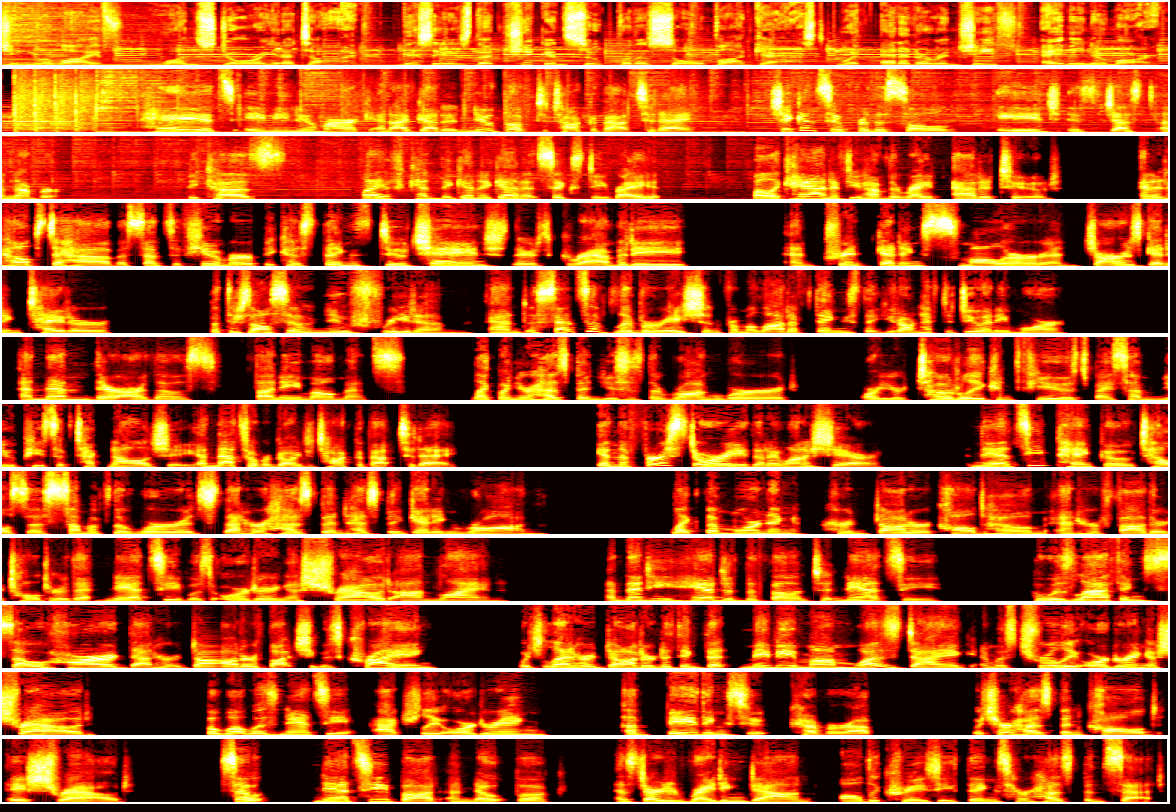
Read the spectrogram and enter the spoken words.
changing your life one story at a time. This is the Chicken Soup for the Soul podcast with editor in chief, Amy Newmark. Hey, it's Amy Newmark, and I've got a new book to talk about today Chicken Soup for the Soul Age is Just a Number. Because life can begin again at 60, right? Well, it can if you have the right attitude. And it helps to have a sense of humor because things do change. There's gravity and print getting smaller and jars getting tighter. But there's also new freedom and a sense of liberation from a lot of things that you don't have to do anymore. And then there are those funny moments, like when your husband uses the wrong word or you're totally confused by some new piece of technology. And that's what we're going to talk about today. In the first story that I want to share, Nancy Pankow tells us some of the words that her husband has been getting wrong. Like the morning her daughter called home and her father told her that Nancy was ordering a shroud online. And then he handed the phone to Nancy, who was laughing so hard that her daughter thought she was crying, which led her daughter to think that maybe mom was dying and was truly ordering a shroud. But what was Nancy actually ordering? a bathing suit cover up, which her husband called a shroud. So Nancy bought a notebook and started writing down all the crazy things her husband said.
